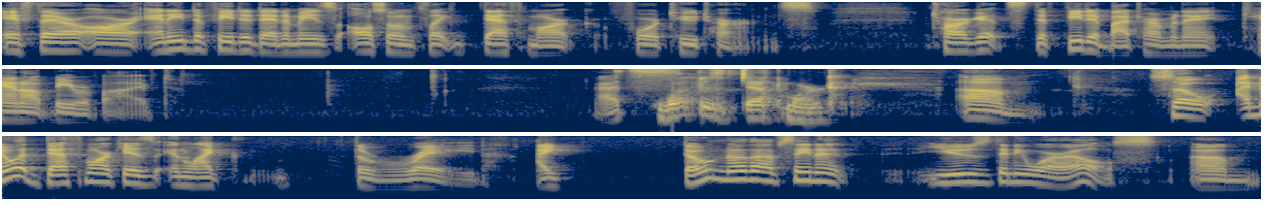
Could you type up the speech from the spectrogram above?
If there are any defeated enemies, also inflict death mark for two turns. Targets defeated by Terminate cannot be revived. That's What is Death Mark? um, so I know what death mark is in like the raid. I don't know that I've seen it used anywhere else. Um,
